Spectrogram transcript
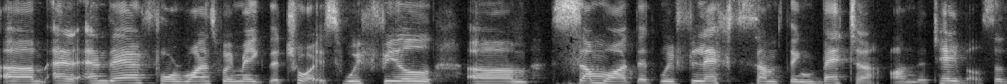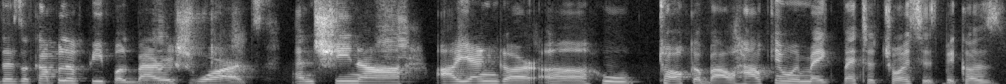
um, and, and, therefore, once we make the choice, we feel um, somewhat that we've left something better on the table. So there's a couple of people, Barry Schwartz and Sheena Iyengar, uh, who talk about how can we make better choices because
